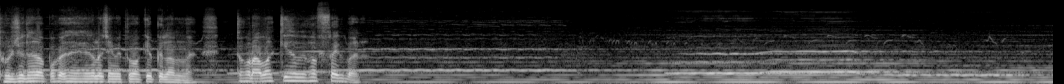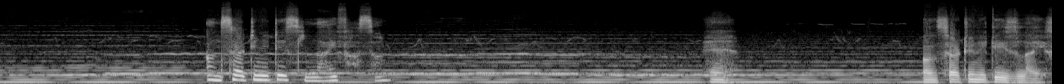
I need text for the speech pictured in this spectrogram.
ধৈর্য ধরা পরে দেখা গেল যে আমি তোমাকে পেলাম না। তখন আমার কি হবে ভাবছ একবার? আনসার্টিনিটি ইজ লাইফ হাসান হ্যাঁ আনসার্টেনিটি ইজ লাইফ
